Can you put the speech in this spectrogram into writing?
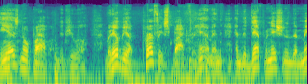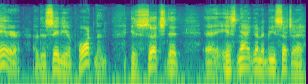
he has no problem, if you will. But it'll be a perfect spot for him. And and the definition of the mayor of the city of Portland is such that uh, it's not going to be such a,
